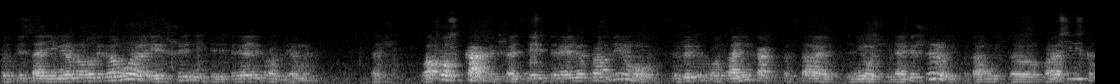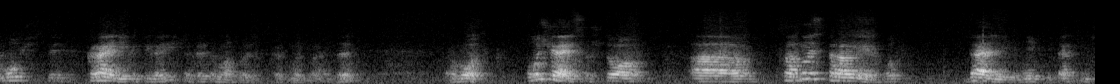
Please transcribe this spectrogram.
подписание мирного договора и решение территориальной проблемы. Значит, Вопрос, как решать территориальную проблему, вот они как-то стараются не очень афишировать, потому что в российском обществе крайне категорично к этому относятся, как мы знаем. Да? Вот. Получается, что э, с одной стороны, вот дальние некие тактические,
